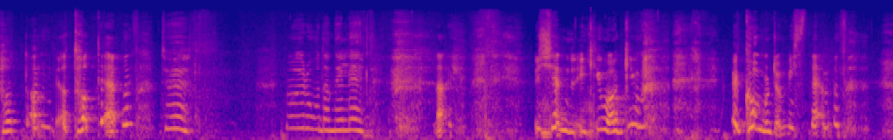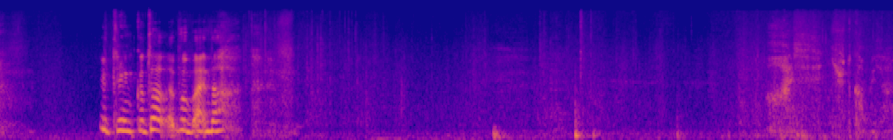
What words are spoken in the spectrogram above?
tatt han. Vi har tatt Even. Du, du må roe deg ned litt. Nei, du kjenner ikke Joakim. Jeg kommer til å miste Even. Du trenger ikke å ta deg på beina. Herregud, Camilla.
